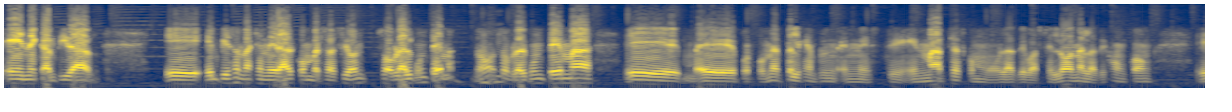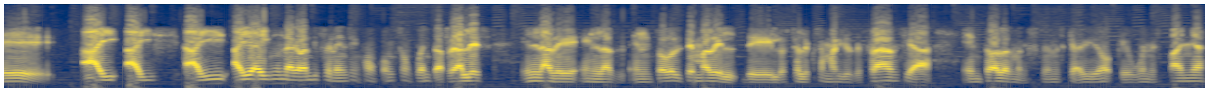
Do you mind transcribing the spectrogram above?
N cantidad, eh, empiezan a generar conversación sobre algún tema, ¿no? Sobre algún tema eh, eh, por ponerte el ejemplo en, este en marchas como las de Barcelona, las de Hong Kong, eh, hay hay hay hay una gran diferencia en Hong Kong son cuentas reales en la de en la, en todo el tema de los chalecos amarillos de Francia, en todas las manifestaciones que ha habido que hubo en España,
